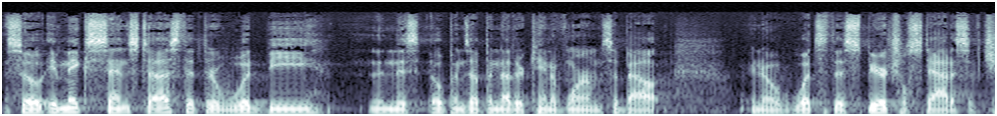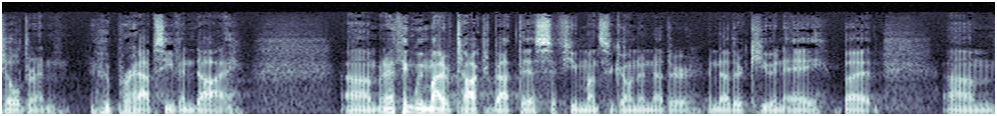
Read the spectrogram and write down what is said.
so it makes sense to us that there would be, and this opens up another can of worms about, you know, what's the spiritual status of children who perhaps even die. Um, and I think we might have talked about this a few months ago in another another Q and A. But um,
